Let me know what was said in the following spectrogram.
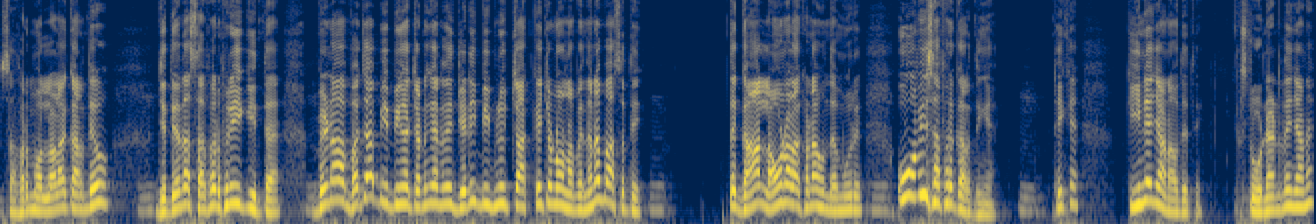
ਸਫ਼ਰ ਮੁੱਲ ਵਾਲਾ ਕਰ ਦਿਓ। ਜਿੱਦਾਂ ਦਾ ਸਫ਼ਰ ਫ੍ਰੀ ਕੀਤਾ। ਬਿਨਾਂ ਵਜ੍ਹਾ ਬੀਬੀਆਂ ਚੜ੍ਹੀਆਂ ਨੇ ਜਿਹੜੀ ਬੀਬੀ ਨੂੰ ਚੱਕ ਕੇ ਚੜਾਉਣਾ ਪੈਂਦਾ ਨਾ ਬੱਸ ਤੇ। ਤੇ ਗਾਂ ਲਾਉਣ ਵਾਲਾ ਖੜਾ ਹੁੰਦਾ ਮੂਰੇ ਉਹ ਵੀ ਸਫ਼ਰ ਕਰਦੀਆਂ। ਠੀਕ ਹੈ? ਕਿਹਨੇ ਜਾਣਾ ਉਹਦੇ ਤੇ? ਸਟੂਡੈਂਟ ਨੇ ਜਾਣਾ।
